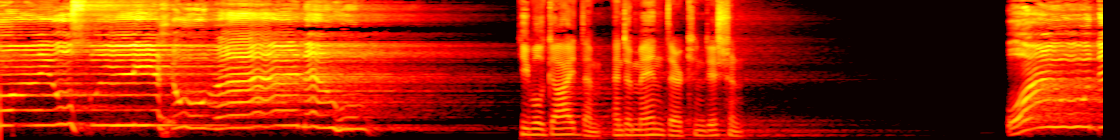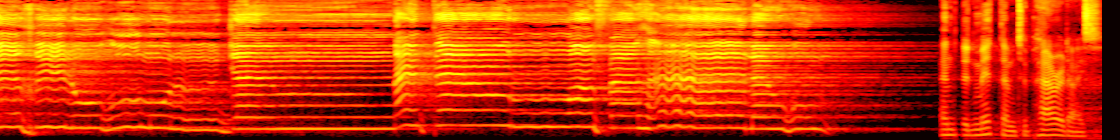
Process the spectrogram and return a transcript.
ويصلح بالهم He will guide them and amend their condition. ويدخلهم الجنة and admit them to paradise,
